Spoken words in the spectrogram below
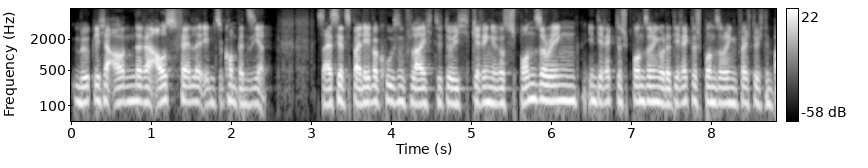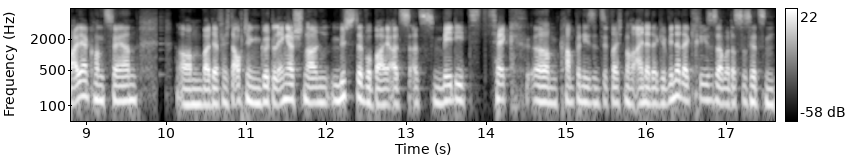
mögliche andere Ausfälle eben zu kompensieren. Sei es jetzt bei Leverkusen vielleicht durch geringeres Sponsoring, indirektes Sponsoring oder direktes Sponsoring vielleicht durch den Bayer-Konzern, ähm, weil der vielleicht auch den Gürtel enger schnallen müsste, wobei als, als Meditech-Company ähm, sind sie vielleicht noch einer der Gewinner der Krise, aber das ist jetzt ein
